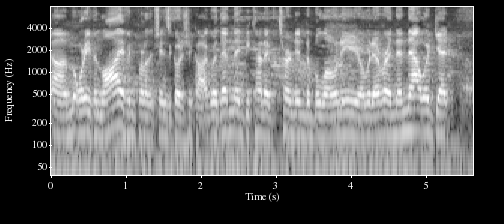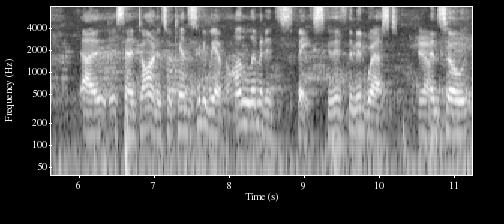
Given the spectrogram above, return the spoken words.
Um, or even live and put on the trains to go to Chicago. Then they'd be kind of turned into bologna or whatever, and then that would get uh, sent on. And so Kansas City, we have unlimited space because it's the Midwest. Yeah. And so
